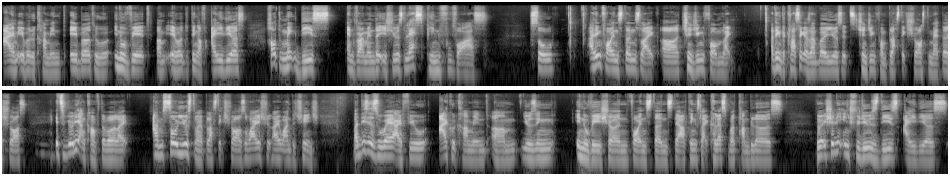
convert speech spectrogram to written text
I'm able to come in, able to innovate, I'm able to think of ideas, how to make these environmental issues less painful for us. So I think, for instance, like uh, changing from like, I think the classic example I use, it's changing from plastic straws to metal straws. It's really uncomfortable. Like, I'm so used to my plastic straws. Why should I want to change? But this is where I feel I could come in um, using innovation. For instance, there are things like collapsible tumblers, to actually introduce these ideas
